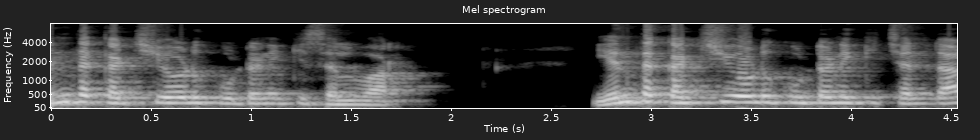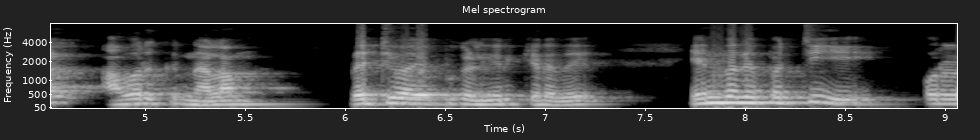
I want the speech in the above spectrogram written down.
எந்த கட்சியோடு கூட்டணிக்கு செல்வார்? எந்த கட்சியோடு கூட்டணிக்கு சென்றால் அவருக்கு நலம் வெற்றி வாய்ப்புகள் இருக்கிறது என்பதை பற்றி ஒரு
